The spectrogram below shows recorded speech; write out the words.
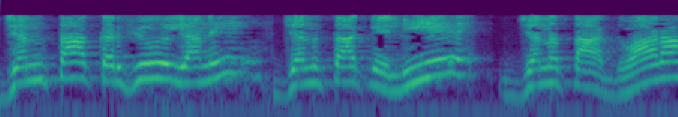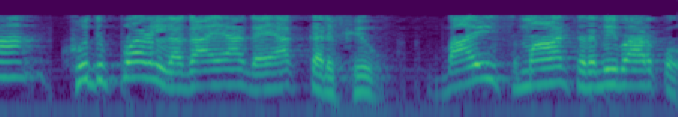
जनता कर्फ्यू, यानी जनता के लिए जनता द्वारा खुद पर लगाया गया कर्फ्यू। 22 मार्च रविवार को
